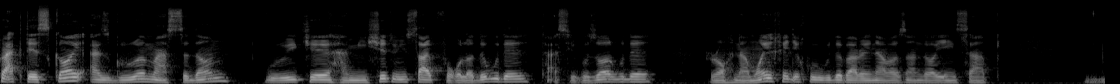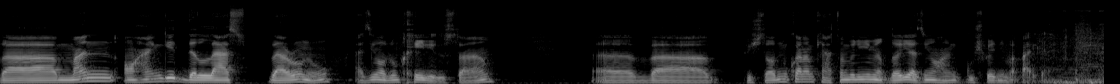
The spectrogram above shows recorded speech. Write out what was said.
کرکت اسکای از گروه مستدان گروهی که همیشه تو این سبک فوقالعاده بوده تاثیرگذار بوده راهنمای خیلی خوب بوده برای نوازنده های این سبک. و من آهنگ The Last Baron از این آلبوم خیلی دوست دارم و پیشنهاد می‌کنم که حتما بریم یه مقداری از این آهنگ گوش بدیم و برگردیم.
